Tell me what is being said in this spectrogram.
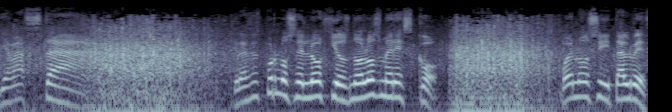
Ya, basta. Gracias por los elogios, no los merezco. Bueno, sí, tal vez.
